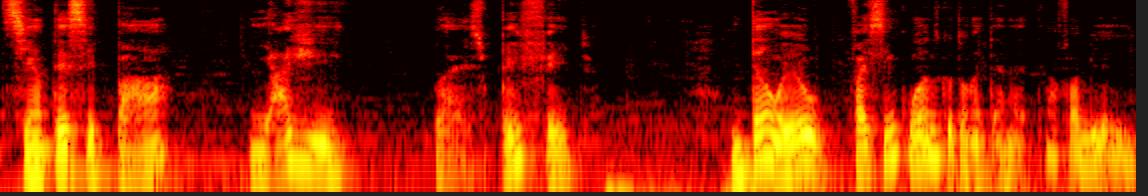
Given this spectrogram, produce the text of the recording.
se antecipar e agir. Lécio, perfeito. Então eu, faz cinco anos que eu tô na internet. A Fabi aí.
